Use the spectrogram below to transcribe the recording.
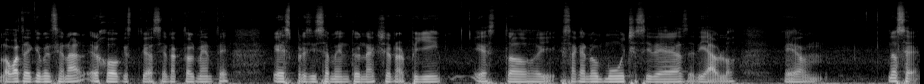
lo voy a tener que mencionar. El juego que estoy haciendo actualmente es precisamente un Action RPG. Estoy sacando muchas ideas de Diablo. Eh, um, no sé,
